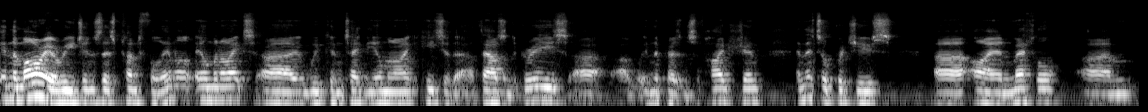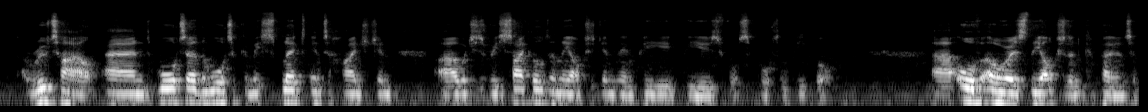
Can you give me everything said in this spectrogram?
in the maria regions, there's plentiful ilmenite. Uh, we can take the ilmenite, heat it at 1,000 degrees uh, in the presence of hydrogen, and this will produce uh, iron metal um, rutile and water. The water can be split into hydrogen, uh, which is recycled, and the oxygen then be, be used for supporting people, uh, or, or as the oxidant component of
